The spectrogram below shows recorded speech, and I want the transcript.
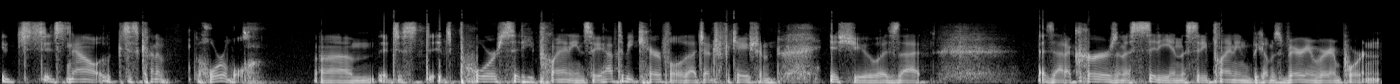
it's, it's now just kind of horrible. Um, it just it's poor city planning. So you have to be careful of that gentrification issue as that as that occurs in a city and the city planning becomes very very important.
